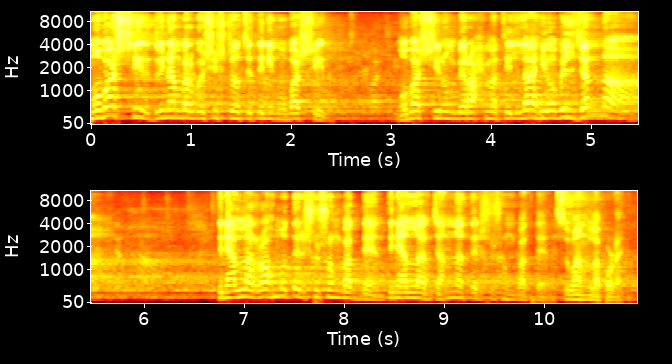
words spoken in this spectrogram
মুবাশির দুই নম্বর বৈশিষ্ট্য হচ্ছে তিনি মুবাশির মুবাশিরুম বে রহমাতিল্লাহি অবিল জান্নাহ তিনি আল্লাহর রহমতের সুসংবাদ দেন, তিনি আল্লাহর জান্নাতের সুসংবাদ দেন। সুবহানাল্লাহ পড়েন।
